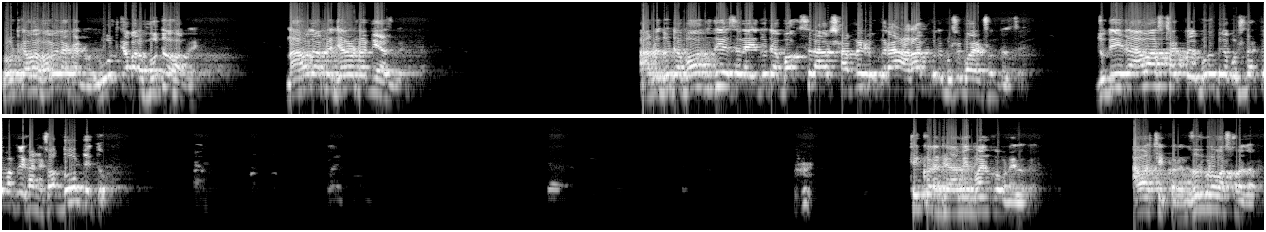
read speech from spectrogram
লোড কাভার হবে না কেন? লোড কাভার হতে হবে। না হলে আপনি জেনারেটর নিয়ে আসবেন। আপনি দুটা বক্স দিয়েছেন, এই দুটা বক্সের সামনে লোকেরা আরাম করে বসে বয়ান শুনতেছে যদি এটা আওয়াজ থাকতো মুরব্বীরা বসে থাকতে পারতো এখানে সব দৌড় দিত। ঠিক ঠিক, আমি বয়ান করব না আওয়াজ ঠিক করেন জোর করে আওয়াজ করা যাবে।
